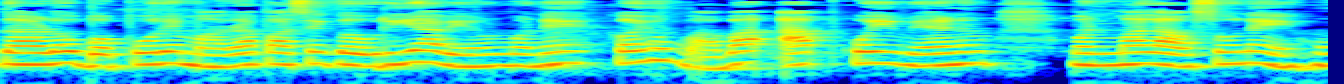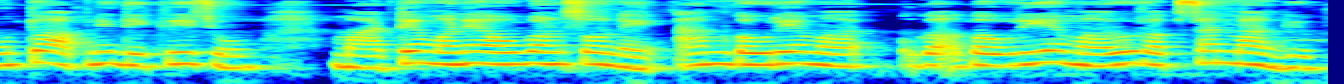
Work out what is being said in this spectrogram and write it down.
દાડો બપોરે મારા પાસે ગૌરી આવી મને કહ્યું, બાબા, આપ કોઈ વેણ મનમાં લાવશો નહીં. હું તો આપની દીકરી છું. માટે મને અવગણશો નહીં. આમ ગૌરીએ ગૌરીએ મારું રક્ષણ માંગ્યું.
